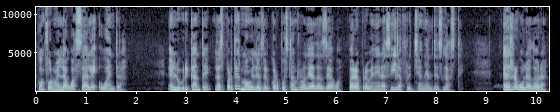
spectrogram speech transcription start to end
conforme el agua sale o entra. En lubricante, las partes móviles del cuerpo están rodeadas de agua para prevenir así la fricción y el desgaste. Es reguladora,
